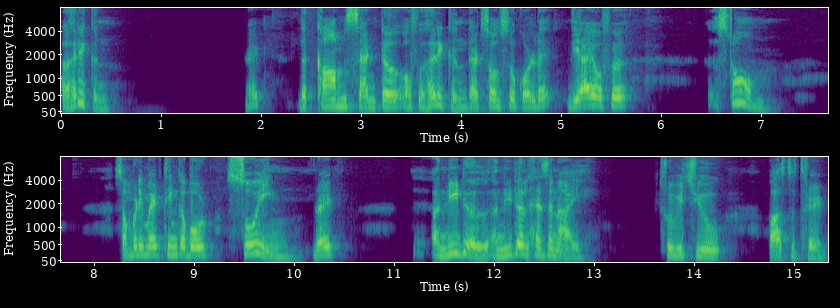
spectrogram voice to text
a hurricane, right? the calm center of a hurricane. That's also called a, the eye of a storm. Somebody might think about sewing, right? A needle, a needle has an eye through which you pass the thread.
